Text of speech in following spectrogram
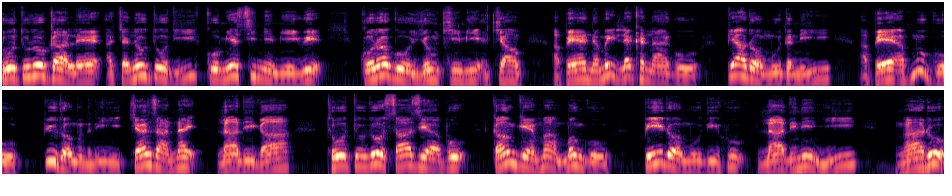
ထိုသူတို့ကလည်း၊အကျွန်ုပ်တို့သည် ကိုယ်မျက်စိနှင့်မြင်၍ကိုယ်တော်ကို ယုံကြည်မည်အကြောင်း အဘယ်နိမိတ်လက္ခဏာကို ပြတော်မူသနည်း။အဘယ်အမှုကို ပြုတော်မူသနည်း။ကျမ်းစာ၌လာသည်ကား၊ထိုသူတို့စားစရာဘို့ ကောင်းကင်မှမုန့်ကို ပေးတော်မူသည်ဟု လာသည်နှင့်အညီ၊ငါတို့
